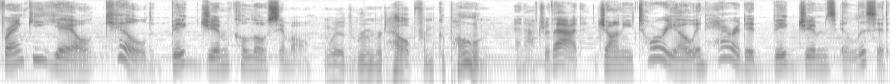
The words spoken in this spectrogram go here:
Frankie Yale killed Big Jim Colosimo. With rumored help from Capone. And after that, Johnny Torrio inherited Big Jim's illicit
